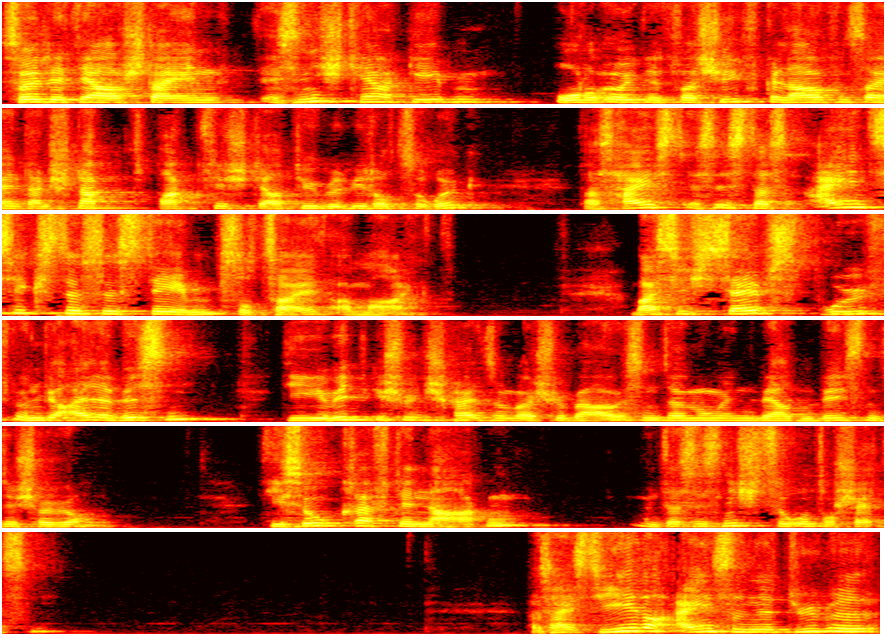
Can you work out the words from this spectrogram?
Sollte der Stein es nicht hergeben oder irgendetwas schiefgelaufen sein, dann schnappt praktisch der Dübel wieder zurück. Das heißt, es ist das einzigste System zurzeit am Markt, was sich selbst prüft. Und wir alle wissen, die Windgeschwindigkeit zum Beispiel bei Außendämmungen werden wesentlich höher. Die Sogkräfte nagen und das ist nicht zu unterschätzen. Das heißt, jeder einzelne Dübel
